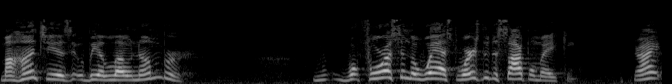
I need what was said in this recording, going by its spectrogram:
My hunch is it will be a low number for us in the West, where's the disciple making? Right?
